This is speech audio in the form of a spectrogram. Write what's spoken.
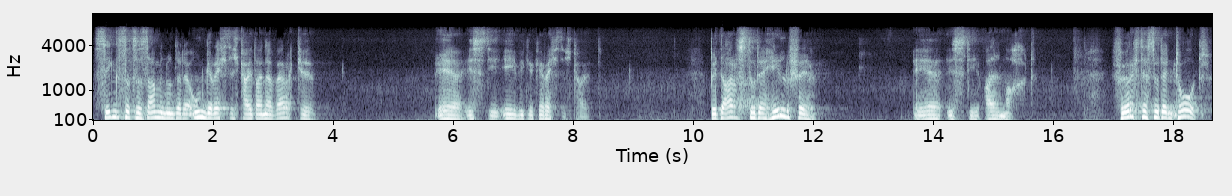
Singst du zusammen unter der Ungerechtigkeit deiner Werke? Er ist die ewige Gerechtigkeit. Bedarfst du der Hilfe? Er ist die Allmacht. Fürchtest du den Tod?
